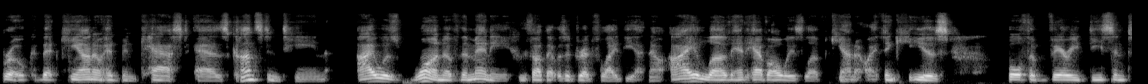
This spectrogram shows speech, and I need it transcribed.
broke that Keanu had been cast as Constantine, I was one of the many who thought that was a dreadful idea. Now, I love and have always loved Keanu. I think he is both a very decent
